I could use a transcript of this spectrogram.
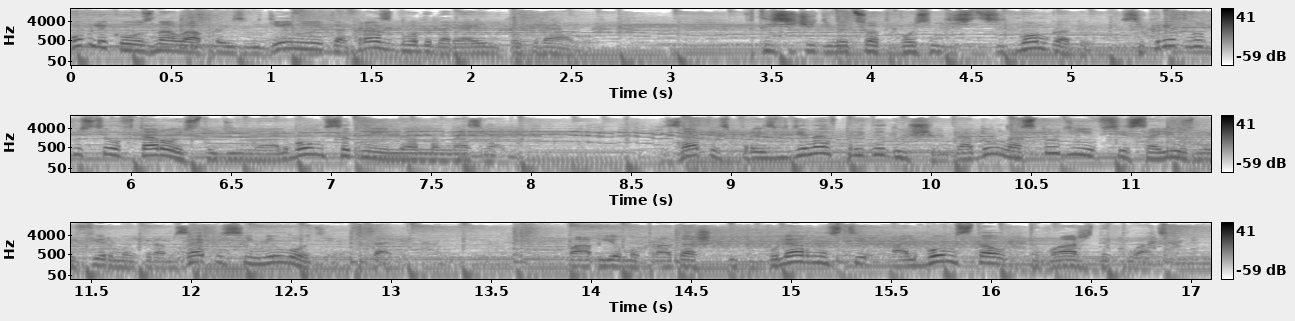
Публика узнала о произведении как раз благодаря интегралу. В 1987 году «Секрет» выпустил второй студийный альбом с одноименным названием. Запись произведена в предыдущем году на студии всесоюзной фирмы грамзаписи «Мелодия» в Таллине. По объему продаж и популярности альбом стал дважды платиновым.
